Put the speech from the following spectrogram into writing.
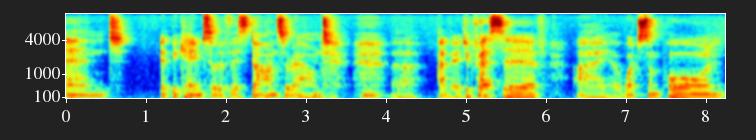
and it became sort of this dance around uh, I'm very depressive, I uh, watch some porn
